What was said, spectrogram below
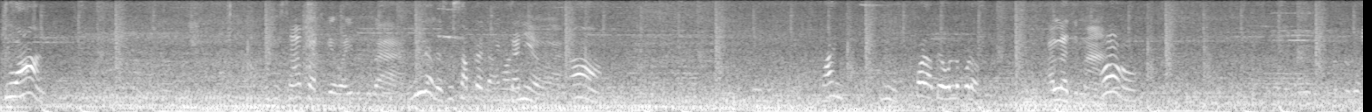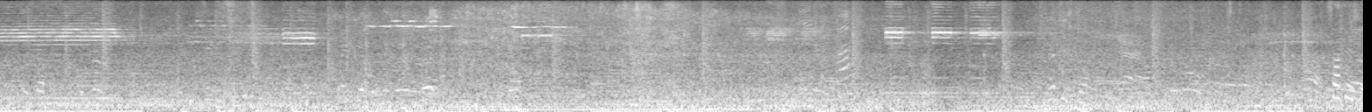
You want? ಇದು ಸಾಕಾಗ್ಯವ ಇದು ಕೂಡ ಇಲ್ಲ ಸರ್ ಸಪ್ರೇಟ್ ತನಿಯವ ಹಾಂ போட அப்படியே உள்ள போட. எல்லாத்தையுமா ஆ. சதீஷ்.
